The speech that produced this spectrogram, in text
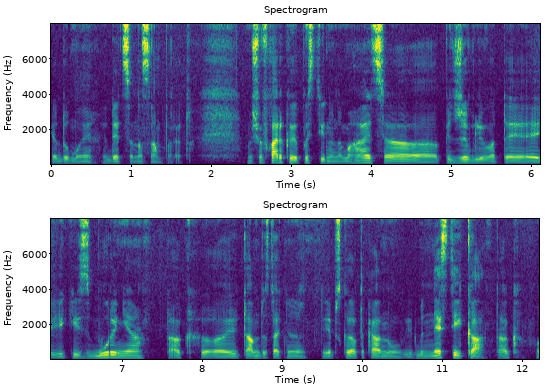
я думаю, йдеться насамперед. Тому що в Харкові постійно намагаються підживлювати якісь збурення. Так, е, і там достатньо, я б сказав, така ну якби нестійка, так е,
